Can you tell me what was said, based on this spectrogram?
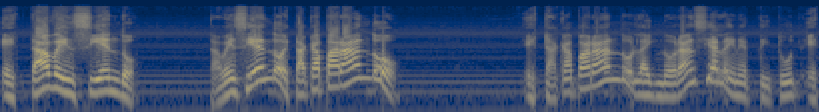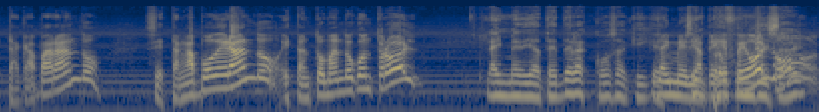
está venciendo. Está venciendo, está acaparando. Está acaparando. La ignorancia, la ineptitud está acaparando. Se están apoderando, están tomando control. La inmediatez de las cosas aquí. la inmediatez es peor, ¿no?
